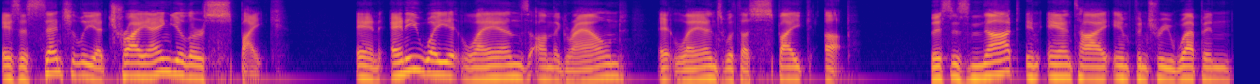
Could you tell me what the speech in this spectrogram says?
is essentially a triangular spike and any way it lands on the ground, it lands with a spike up. This is not an anti infantry weapon.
